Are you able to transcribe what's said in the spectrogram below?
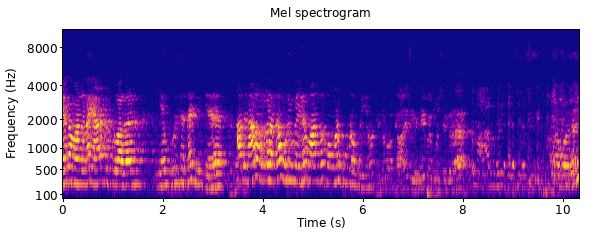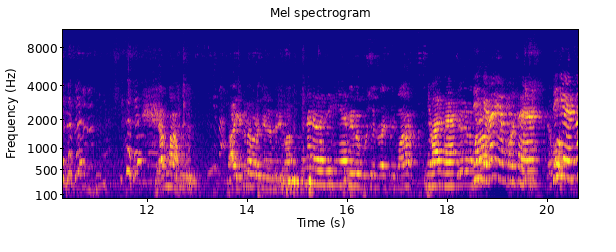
ஏங்க வாங்கினா யாரை கூப்பிடுவாங்க? என் புருஷன் தான் நீங்க. அதனால உங்களை தான் உரிமையில வாங்க போங்கன்னு கூப்பிட முடியும். என்னமா காலையில என்னைய போய் பாரு. ஏம்மா நான் என்ன வேலை செய்யணும் தெரியுமா? என்னென்ன வேலை செய்வீங்க? என்னைய போய் முடிச்சுக்கிறா எப்படிமா இங்க பாருங்க. நீங்க தான் என் புருஷன். நீங்க என்ன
